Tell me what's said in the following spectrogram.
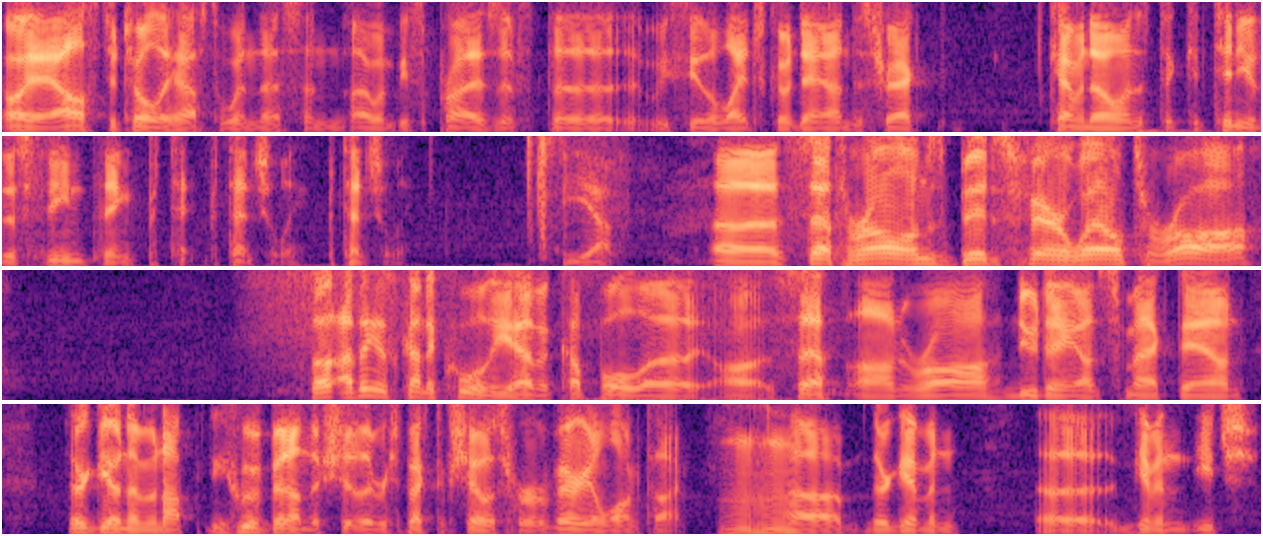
Oh yeah, Aleister totally has to win this, and I wouldn't be surprised if the we see the lights go down, distract Kevin Owens to continue this fiend thing poten- potentially. Potentially. Yeah. Uh, Seth Rollins bids farewell to Raw. So I think it's kind of cool that you have a couple, uh, uh, Seth on Raw, New Day on SmackDown. They're giving them an op- who have been on the sh- their respective shows for a very long time. Uh, they're given uh, giving each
